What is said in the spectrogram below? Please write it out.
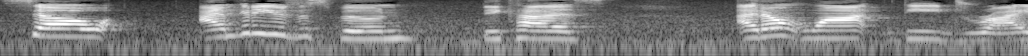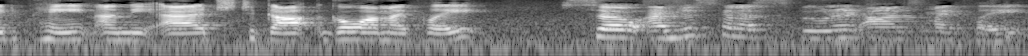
so I'm gonna use a spoon because I don't want the dried paint on the edge to go, go on my plate. So I'm just gonna spoon it onto my plate.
